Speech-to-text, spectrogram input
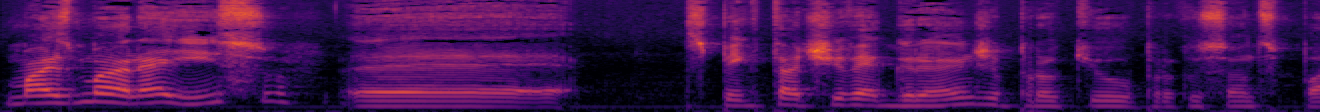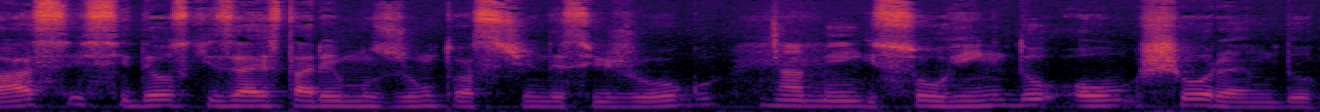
Mas, mano, é isso. É... Expectativa é grande pro que, o, que o Santos passe. Se Deus quiser, estaremos juntos assistindo esse jogo. Amém. E sorrindo ou chorando.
